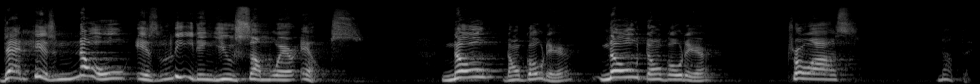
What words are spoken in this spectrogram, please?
that his no is leading you somewhere else. No, don't go there. No, don't go there. Troas, nothing.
